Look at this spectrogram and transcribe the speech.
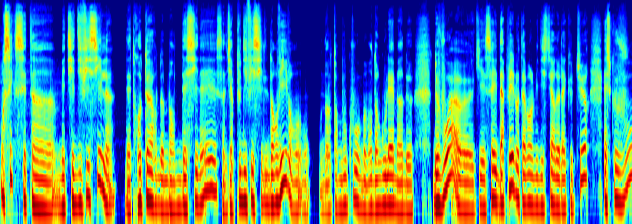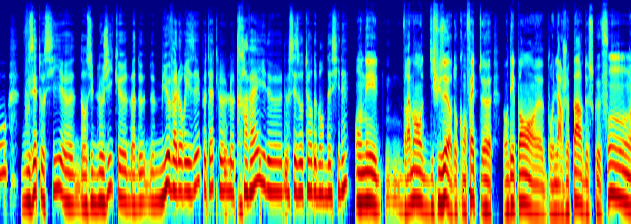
On sait que c'est un métier difficile d'être auteur de bande dessinée, ça devient plus difficile d'en vivre entend beaucoup au moment d'Angoulême hein, de, voix euh, qui essayent d'appeler notamment le ministère de la Culture. Est-ce que vous, vous êtes aussi euh, dans une logique euh, bah, de, de, mieux valoriser peut-être le, travail de, de, ces auteurs de bande dessinée? On est vraiment diffuseur, donc en fait, on dépend pour une large part de ce que font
